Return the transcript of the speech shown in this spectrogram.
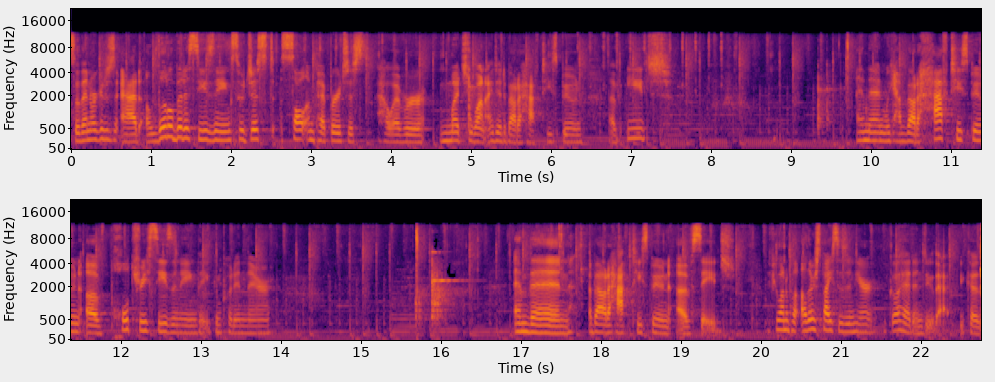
so then we're gonna just add a little bit of seasoning. So just salt and pepper, just however much you want. I did about a half teaspoon of each. And then we have about a half teaspoon of poultry seasoning that you can put in there. And then about a half teaspoon of sage. If you wanna put other spices in here, go ahead and do that because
